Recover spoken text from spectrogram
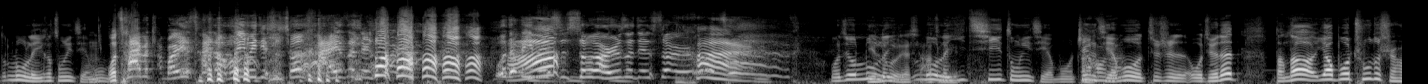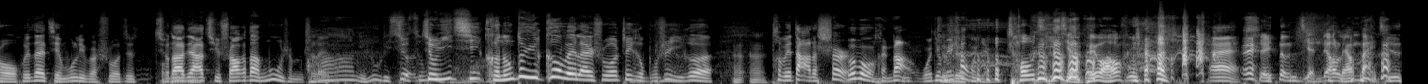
录了一个综艺节目，我猜吧，没猜到，我以为你是生孩子这事儿，我的以为是生儿子这事儿。嗨，我就录了录了一期综艺节目。这个节目就是我觉得等到要播出的时候，我会在节目里边说，就求大家去刷个弹幕什么之类的。啊，你录了一期就就一期，可能对于各位来说，这个不是一个特别大的事儿不。不很大，我就没上过节目。超级减肥王，哎，谁能减掉两百斤？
